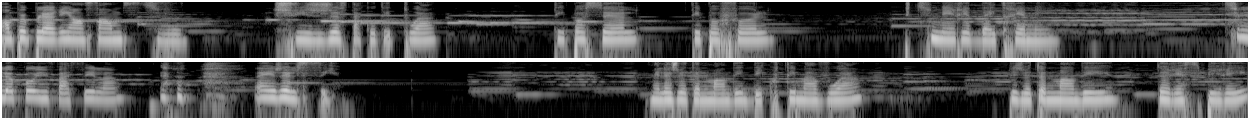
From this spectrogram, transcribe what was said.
On peut pleurer ensemble si tu veux. Je suis juste à côté de toi. T'es pas seule. T'es pas folle. Puis tu mérites d'être aimée. Tu l'as pas eu facile, hein? je le sais. Mais là, je vais te demander d'écouter ma voix puis je vais te demander de respirer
